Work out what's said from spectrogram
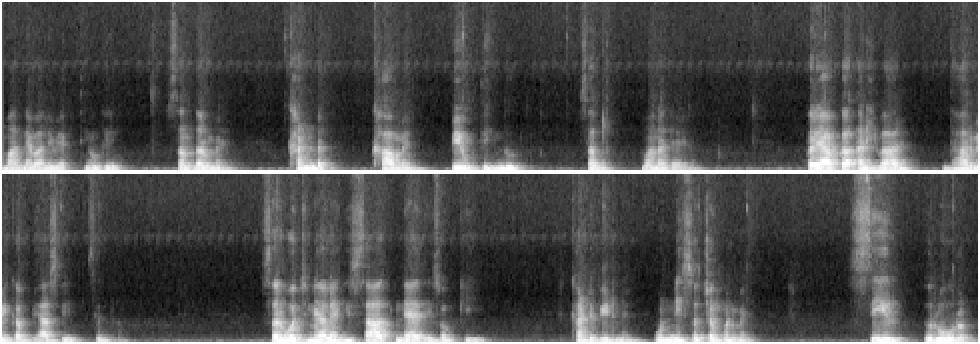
मानने वाले व्यक्तियों के संदर्भ में खंड, खा में प्रयुक्त हिंदू शब्द माना जाएगा। पर्याप्त का अनिवार्य धार्मिक अभ्यास के सिद्धांत। सर्वोच्च न्यायालय की सात न्यायाधीशों की खंडपीठ ने उन्नीस में सीर, रूर,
